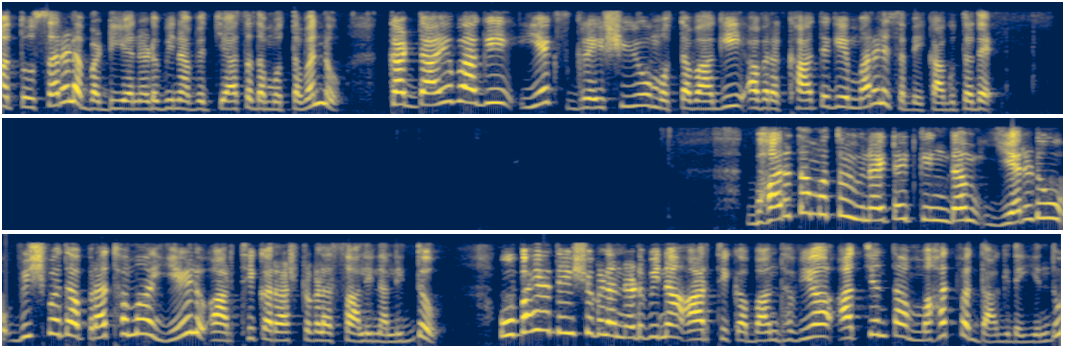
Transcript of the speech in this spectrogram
ಮತ್ತು ಸರಳ ಬಡ್ಡಿಯ ನಡುವಿನ ವ್ಯತ್ಯಾಸದ ಮೊತ್ತವನ್ನು ಕಡ್ಡಾಯವಾಗಿ ಎಕ್ಸ್ ಗ್ರೇಷಿಯೋ ಮೊತ್ತವಾಗಿ ಅವರ ಖಾತೆಗೆ ಮರಳಿಸಬೇಕಾಗುತ್ತದೆ. ಭಾರತ ಮತ್ತು ಯುನೈಟೆಡ್ ಕಿಂಗ್ಡಮ್ ಎರಡೂ ವಿಶ್ವದ ಪ್ರಥಮ ಏಳು ಆರ್ಥಿಕ ರಾಷ್ಟ್ರಗಳ ಸಾಲಿನಲ್ಲಿದ್ದು ಉಭಯ ದೇಶಗಳ ನಡುವಿನ ಆರ್ಥಿಕ ಬಾಂಧವ್ಯ ಅತ್ಯಂತ ಮಹತ್ವದ್ದಾಗಿದೆ ಎಂದು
